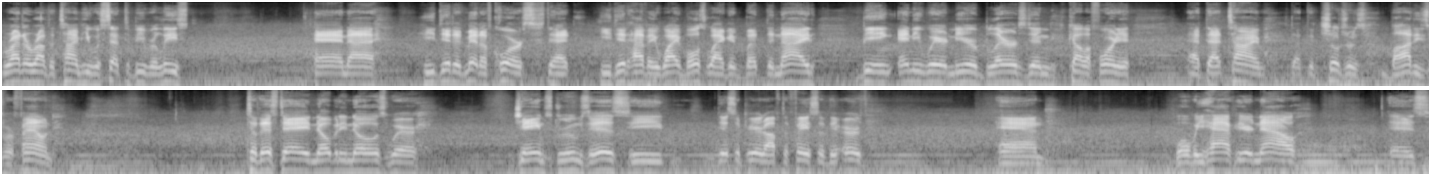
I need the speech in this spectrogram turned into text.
right around the time he was set to be released. And uh, he did admit, of course, that he did have a white Volkswagen, but denied being anywhere near Blairsden, California at that time that the children's bodies were found. To this day, nobody knows where James Grooms is. He disappeared off the face of the earth. And what we have here now is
